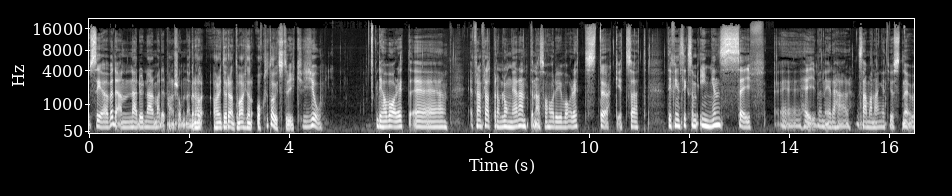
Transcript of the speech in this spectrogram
se över den när du närmar dig pensionen. Men har, har inte räntemarknaden också tagit stryk? Jo, det har varit eh, framförallt på de långa räntorna så har det ju varit stökigt. Så att det finns liksom ingen safe eh, haven i det här sammanhanget just nu.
